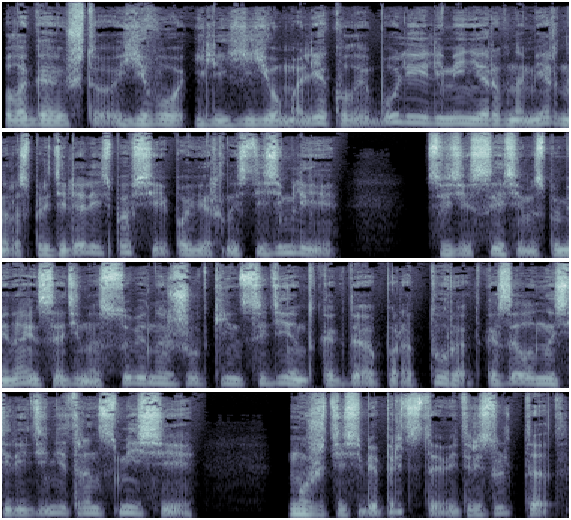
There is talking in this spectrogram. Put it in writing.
Полагаю, что его или ее молекулы более или менее равномерно распределялись по всей поверхности Земли, в связи с этим вспоминается один особенно жуткий инцидент, когда аппаратура отказала на середине трансмиссии. Можете себе представить результат?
